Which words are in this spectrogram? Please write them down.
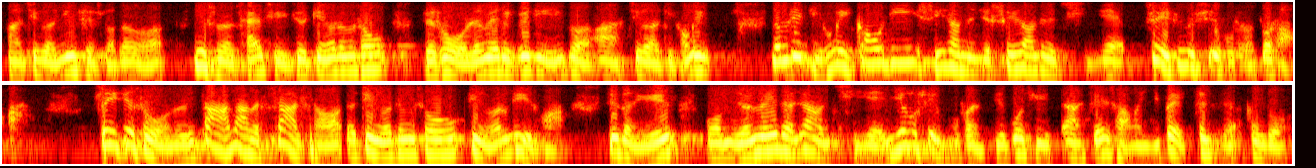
啊这个应税所得额。因此呢，采取就定额征收，比如说我人为的规定一个啊这个抵扣率，那么这抵扣率高低，实际上呢就涉及到这个企业最终的税负是有多少啊？所以，这是我们大大的下调的定额征收定额率的话，就等于我们人为的让企业应税部分比过去啊减少了一倍甚至更多。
